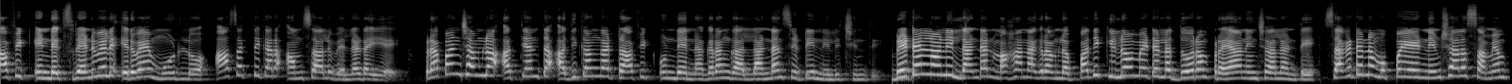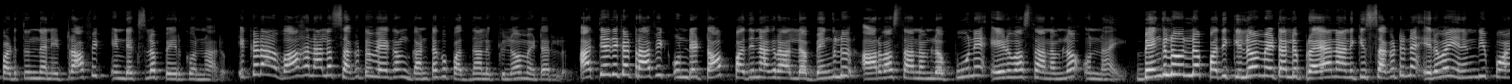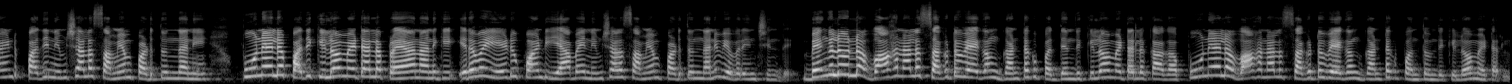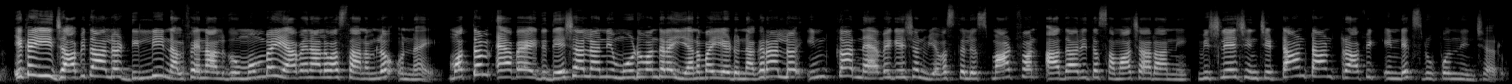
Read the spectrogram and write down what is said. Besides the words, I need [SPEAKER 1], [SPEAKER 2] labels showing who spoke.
[SPEAKER 1] Traffic index రెండు వేల ఇరవై మూడులో ఆసక్తికర అంశాలు వెల్లడయ్యాయి. ప్రపంచంలో అత్యంత అధికంగా ట్రాఫిక్ ఉండే నగరంగా లండన్ సిటీ నిలిచింది. బ్రిటన్లోని లండన్ మహానగరంలో పది కిలోమీటర్ల దూరం ప్రయాణించాలంటే సగటున ముప్పై ఏడు నిమిషాల సమయం పడుతుందని ట్రాఫిక్ ఇండెక్స్లో పేర్కొన్నారు. ఇక్కడ వాహనాల సగటు వేగం గంటకు పద్నాలుగు కిలోమీటర్లు. అత్యధిక ట్రాఫిక్ ఉండే టాప్ పది నగరాల్లో బెంగళూరు ఆరవ స్థానంలో పూణే ఏడవ స్థానంలో ఉన్నాయి. బెంగళూరులో పది కిలోమీటర్లు ప్రయాణానికి సగటున ఇరవై ఎనిమిది పాయింట్ పది నిమిషాల సమయం పడుతుందని పూణేలో పది కిలోమీటర్ల ప్రయాణానికి ఇరవై ఏడు పాయింట్ యాభై నిమిషాల సమయం పడుతుందని వివరించింది. బెంగళూరులో వాహనాల సగటు వేగం గంటకు పద్దెనిమిది కిలోమీటర్లు కాగా పూణేలో వాహనాల సగటు వేగం గంటకు పంతొమ్మిది కిలోమీటర్లు. ఇక ఈ జాబితాలో ఢిల్లీ నలభై నాలుగు ముంబై యాభై నాలుగవ స్థానంలో ఉన్నాయి. మొత్తం యాభై ఐదు దేశాల్లోని మూడు వందల ఎనభై ఏడు నగరాల్లో ఇన్కార్ నావిగేషన్ వ్యవస్థలు స్మార్ట్ ఫోన్ ఆధారిత సమాచారాన్ని విశ్లేషించి టామ్ టామ్ ట్రాఫిక్ ఇండెక్స్ రూపొందించారు.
